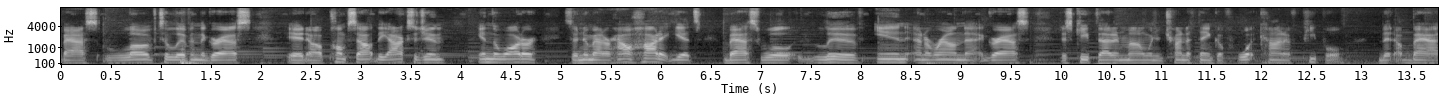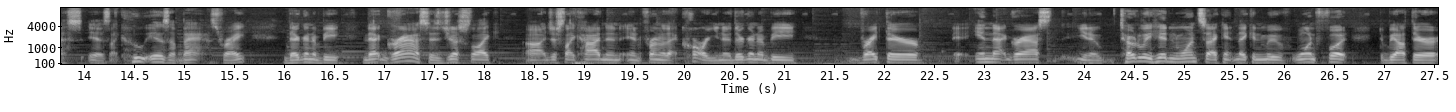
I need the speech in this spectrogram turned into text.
Bass love to live in the grass. It uh, pumps out the oxygen in the water, so no matter how hot it gets, bass will live in and around that grass. Just keep that in mind when you're trying to think of what kind of people that a bass is. Like who is a bass, right? They're gonna be, that grass is just like, uh, just like hiding in, in front of that car. You know, they're gonna be right there in that grass, you know, totally hidden one second, they can move one foot to be out there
